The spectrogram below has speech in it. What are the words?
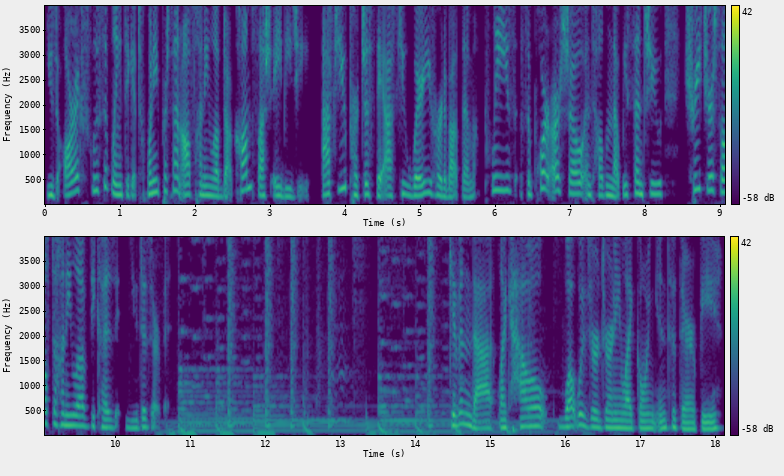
Use our exclusive link to get 20% off honeylove.com slash ABG. After you purchase, they ask you where you heard about them. Please support our show and tell them that we sent you. Treat yourself to Honeylove because you deserve it. Given that, like, how? What was your journey like going into therapy?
